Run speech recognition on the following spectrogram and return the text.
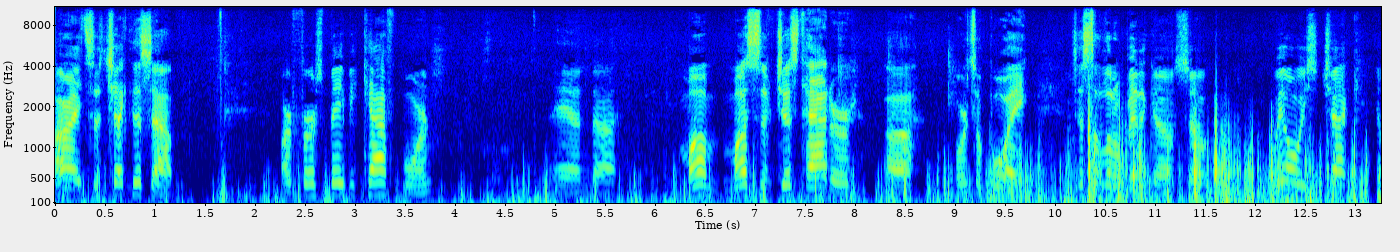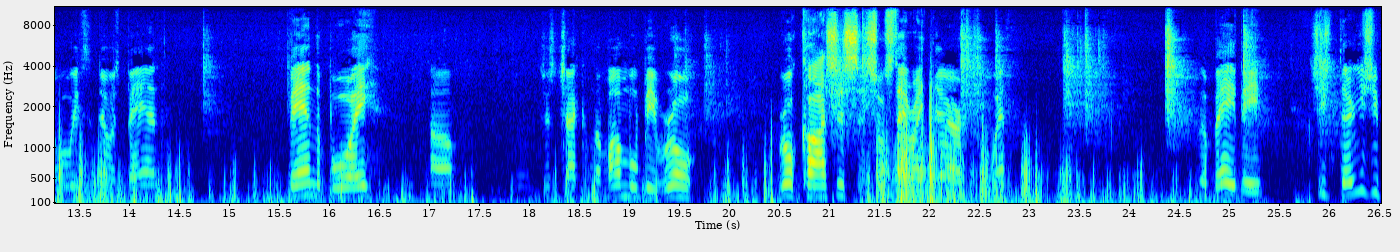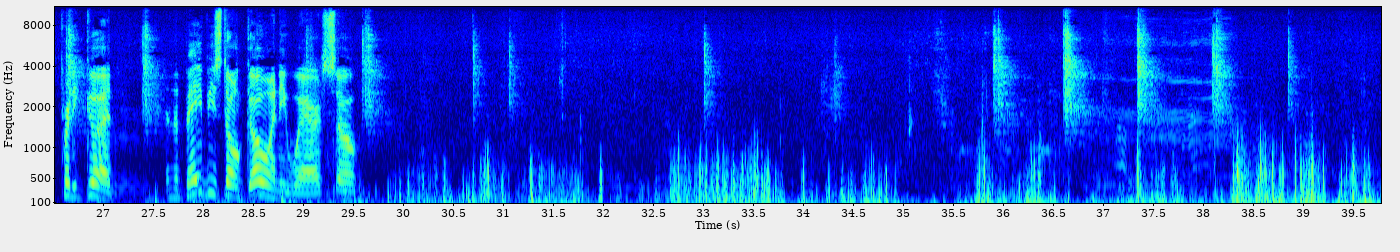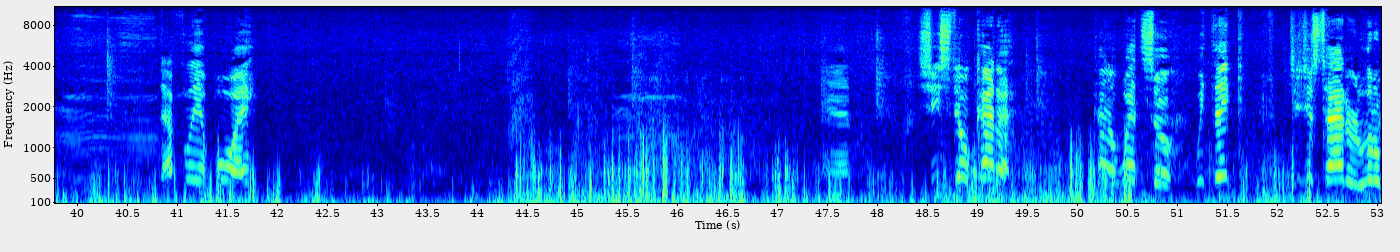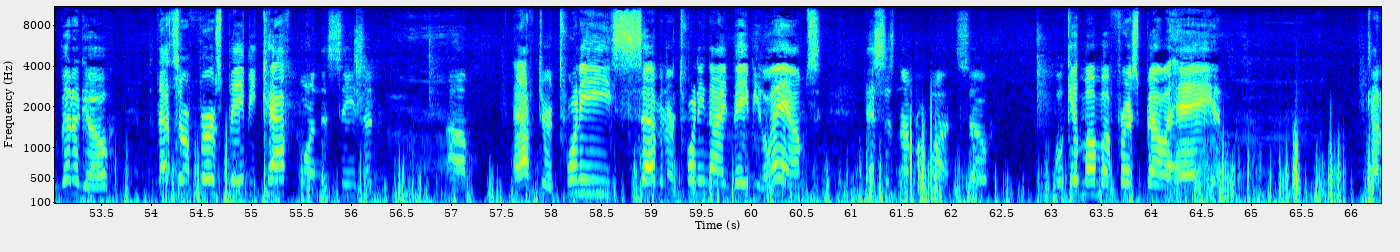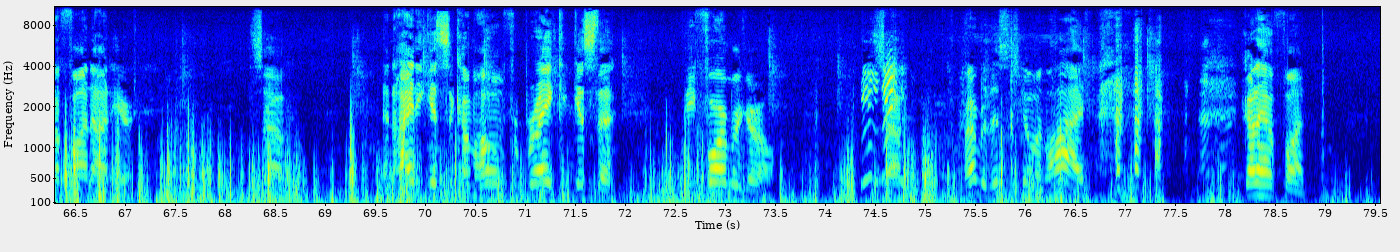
All right, so check this out. Our first baby calf born, and uh, mom must have just had her, uh, or it's a boy, just a little bit ago. So we always check, and what we have to do is band, band the boy. Um, just check him. The mom will be real, real cautious, and she'll stay right there with the baby. She's they're usually pretty good, and the babies don't go anywhere. So boy. And she's still kind of kind of wet, so we think she just had her a little bit ago. But that's our first baby calf born this season. Um, after 27 or 29 baby lambs, this is number one. So we'll give Mama a fresh bale of hay and kind of fun out here. Heidi gets to come home for break and gets to be farmer girl. So, remember, this is going live. Gotta have fun.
